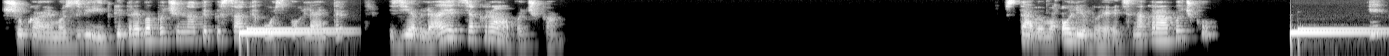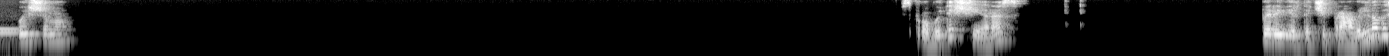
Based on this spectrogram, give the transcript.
Шукаємо, звідки треба починати писати. Ось погляньте, з'являється крапочка. Ставимо олівець на крапочку і пишемо. Спробуйте ще раз. Перевірте, чи правильно ви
